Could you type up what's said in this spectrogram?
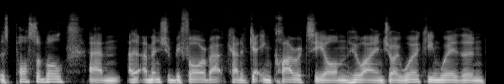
as possible. Um, I, I, mentioned before about kind of getting clarity on who I enjoy working with, and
